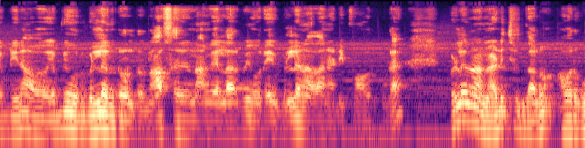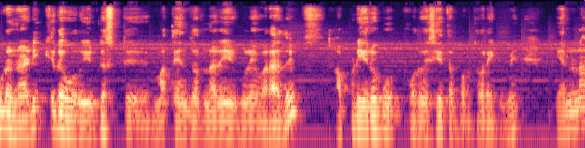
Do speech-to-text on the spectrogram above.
எப்படின்னா அவர் எப்படி ஒரு வில்லன் ரோல் நாசர் நாங்கள் எல்லாருமே ஒரே வில்லனாக தான் நடிப்போம் அவர் கூட. வில்லனாக நடிச்சிருந்தாலும் அவர் கூட நடிக்கிற ஒரு இன்ட்ரெஸ்ட்டு மற்ற எந்த ஒரு நடிகர்களே வராது. அப்படி இருக்கும் ஒரு விஷயத்தை பொறுத்த வரைக்குமே. என்னென்னா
